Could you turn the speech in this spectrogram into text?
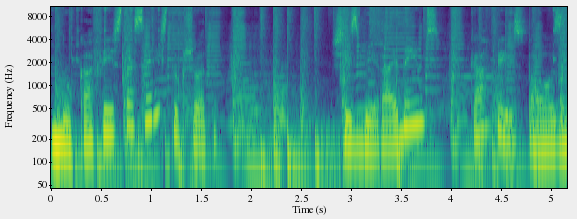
Nu, kafijas tas ir iztukšota. Šis bija raidījums – Kafijas pauze.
